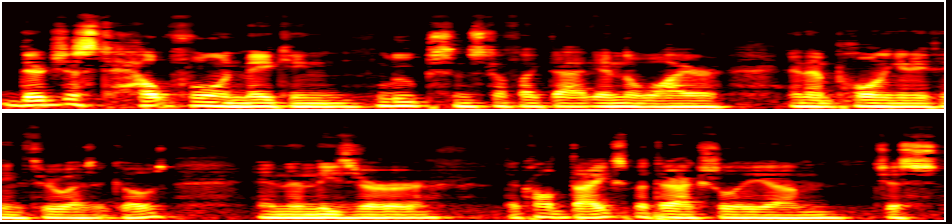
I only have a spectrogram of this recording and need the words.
they're just helpful in making loops and stuff like that in the wire and then pulling anything through as it goes. And then these are, they're called dikes, but they're actually um, just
